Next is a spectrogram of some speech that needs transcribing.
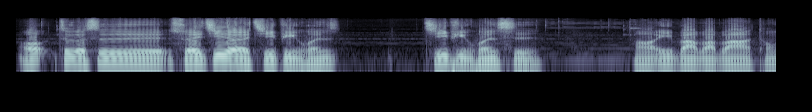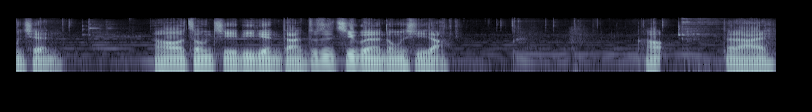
哦，这个是随机的极品魂，极品魂石，然后一八八八铜钱，然后终极历练单，都是基本的东西的。好，再来，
